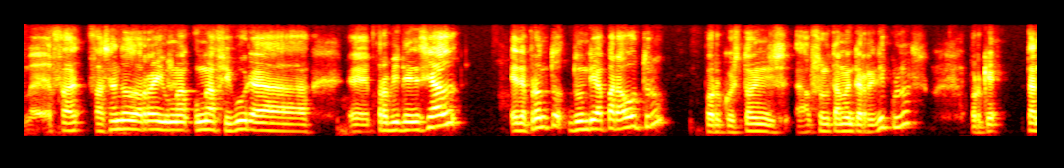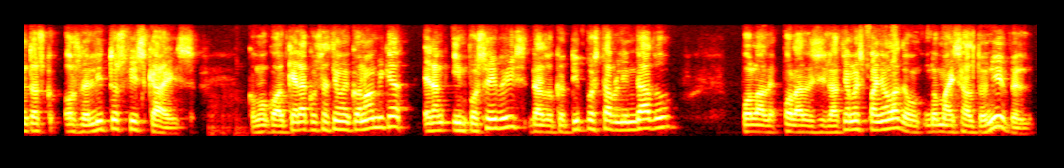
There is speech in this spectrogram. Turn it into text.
eh, fa, facendo do rei unha, unha figura eh, providencial e de pronto, dun día para outro, por cuestións absolutamente ridículas, porque tanto os, os delitos fiscais como cualquier acusación económica eran imposíveis, dado que o tipo está blindado pola, pola legislación española do, do máis alto nivel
